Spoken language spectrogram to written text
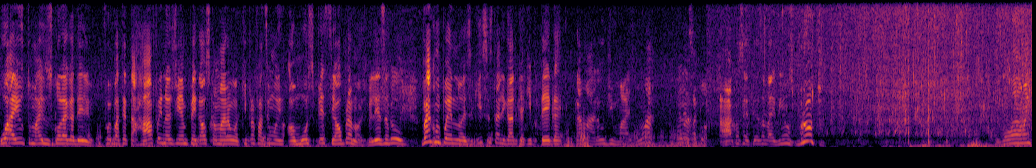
o Ailton mais os colegas dele foi bater tarrafa e nós viemos pegar os camarão aqui pra fazer um almoço especial pra nós, beleza? Show. Vai acompanhando nós aqui, você está ligado que aqui pega camarão demais. Vamos lá? Ah, com certeza vai vir uns brutos. Pegou lama, hein?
